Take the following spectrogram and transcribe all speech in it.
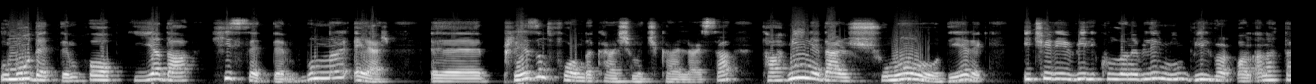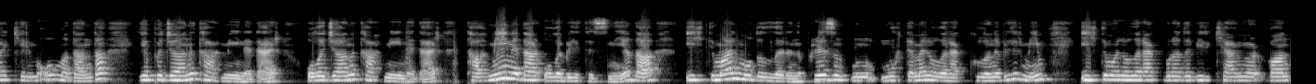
umut ettim, hope ya da hissettim. Bunlar eğer e, present formda karşıma çıkarlarsa tahmin eder şunu diyerek içeriği will kullanabilir miyim? Will verb one anahtar kelime olmadan da yapacağını tahmin eder, olacağını tahmin eder, tahmin eder olabilitesini ya da ihtimal modullarını present mu- muhtemel olarak kullanabilir miyim? İhtimal olarak burada bir can verb one,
